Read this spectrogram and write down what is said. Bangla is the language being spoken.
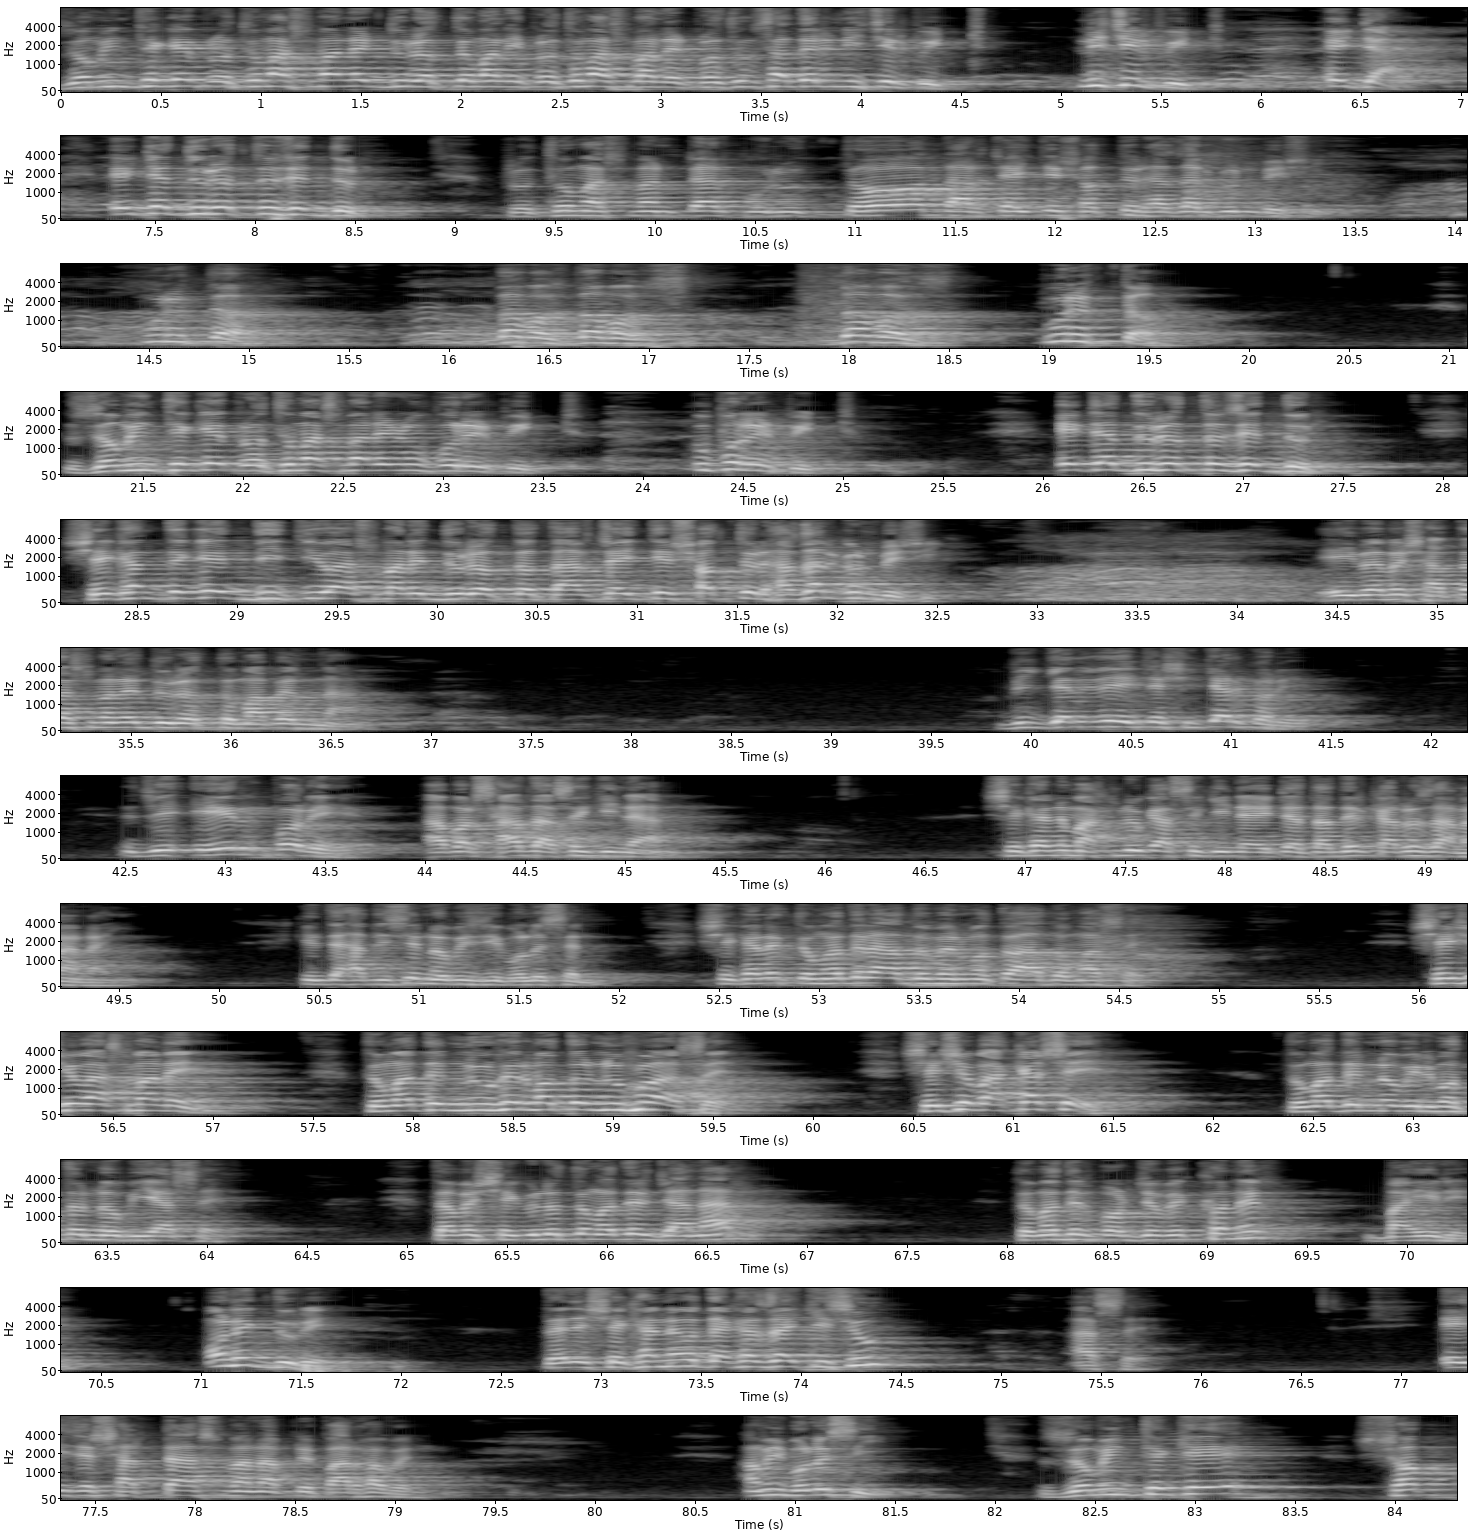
জমিন থেকে প্রথম আসমানের দূরত্ব মানে প্রথম আসমানের প্রথম সাদের নিচের পিঠ নিচের পিঠ, এইটা এইটা দূরত্ব দূর। প্রথম আসমানটার পুরুত্ব তার চাইতে সত্তর হাজার গুণ বেশি। পুরুত্ব, দবজ দবজ দবজ, পুরুত্ব। জমিন থেকে প্রথম আসমানের উপরের পিঠ উপরের পিঠ। এটা দূরত্ব দূর। সেখান থেকে দ্বিতীয় আসমানের দূরত্ব তার চাইতে সত্তর হাজার গুণ বেশি। এইভাবে সাত আসমানের দূরত্ব মাপেন না। বিজ্ঞানীরা এটা স্বীকার করে যে এর পরে আবার স্বাদ আছে কিনা, সেখানে মাখলুক আছে কিনা, এটা তাদের কারও জানা নাই। কিন্তু হাদিসে নবীজি বলেছেন, সেখানে তোমাদের আদমের মতো আদম আছে। সেই সব আসমানে তোমাদের নুহের মতো নুহ আছে। সেই সব আকাশে তোমাদের নবীর মতো নবী আছে। তবে সেগুলো তোমাদের জানার, তোমাদের পর্যবেক্ষণের বাহিরে, অনেক দূরে। তাহলে সেখানেও দেখা যায় কিছু আছে। এই যে সাতটা আসমান আপনি পার হবেন। আমি বলেছি, জমিন থেকে সব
